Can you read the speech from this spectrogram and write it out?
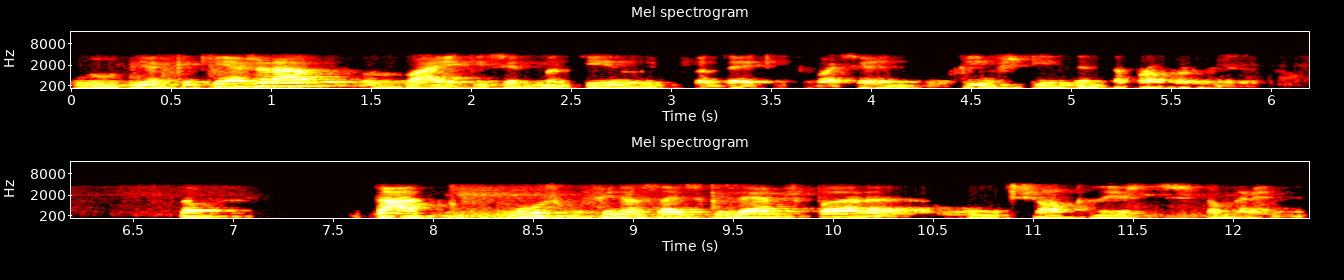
O dinheiro que aqui é gerado vai aqui ser mantido e, portanto, é aqui que vai ser reinvestido dentro da própria organização. Então, dá músculo financeiro, se quisermos, para um choque destes tão grande, é?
